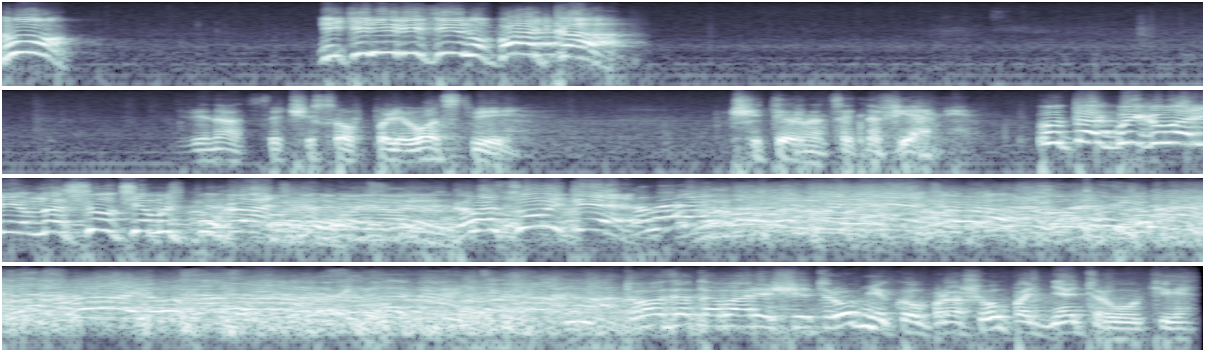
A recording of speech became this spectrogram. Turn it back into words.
Ну! Не тяни резину, батька! 12 часов в полеводстве, 14 на ферме. Ну так бы и говорил, нашел чем испугать! Голосуйте! Голосуйте вечером! За товарища Трубников, прошу поднять руки.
